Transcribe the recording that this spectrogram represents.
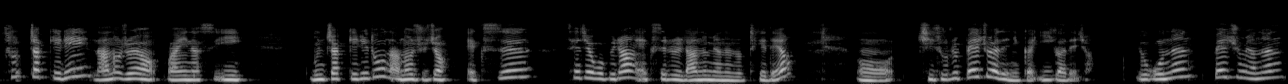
숫자끼리 나눠줘요. 마이너스 2 문자끼리도 나눠주죠. x 세제곱이랑 x를 나누면 어떻게 돼요? 어, 지수를 빼줘야 되니까 2가 되죠. 요거는 빼주면은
